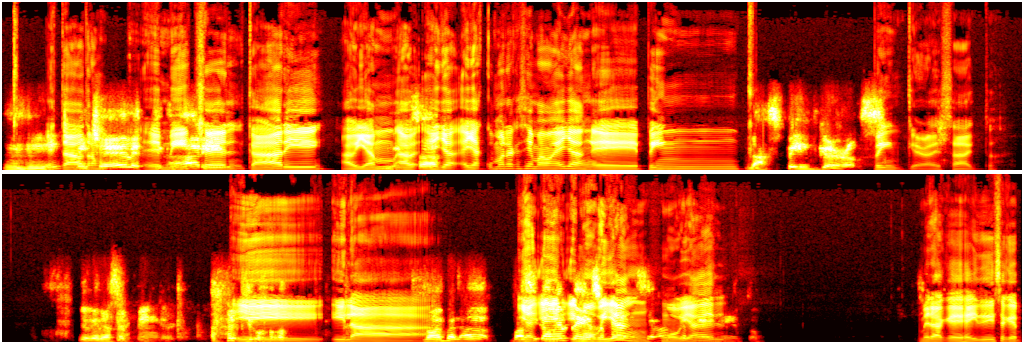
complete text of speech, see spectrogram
Michelle, eh, Michelle, Cari. Habían. Ellas, ellas, ¿cómo era que se llamaban ellas? Eh, Pink. Las Pink Girls. Pink Girls, exacto. Yo quería ser Pink Girl. y, y la. No, es verdad. Básicamente. Y, y, movían, movían el. Mira, que Heidi dice que,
